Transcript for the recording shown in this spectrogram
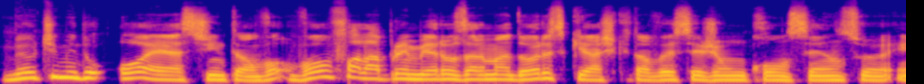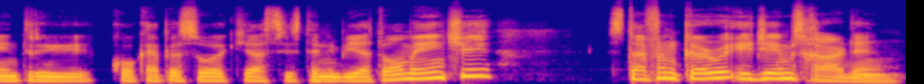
Meu time do Oeste, então. Vou, vou falar primeiro os armadores, que acho que talvez seja um consenso entre qualquer pessoa que assiste NBA atualmente. Stephen Curry e James Harden.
